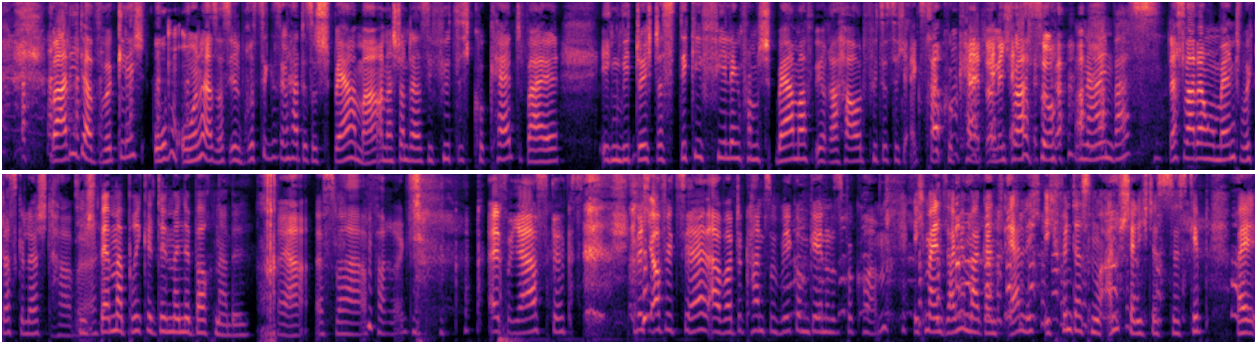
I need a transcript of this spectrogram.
war die da wirklich oben ohne, also dass ihre Brüste gesehen hatte, so Sperma. Und dann stand da, sie fühlt sich kokett, weil irgendwie durch das sticky Feeling vom Sperma auf ihrer Haut fühlt sie sich extra kokett. Und ich war so, Nein, was? das war der Moment, wo ich das gelöscht habe. Die Sperma prickelt in meine Bauchnabel. Ja, es war verrückt. Also ja, es gibt's. Nicht offiziell, aber du kannst einen Weg umgehen und es bekommen. Ich meine, sagen wir mal ganz ehrlich, ich finde das nur anständig, dass es das gibt, weil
